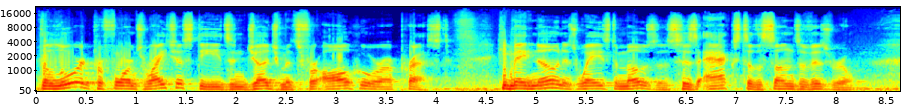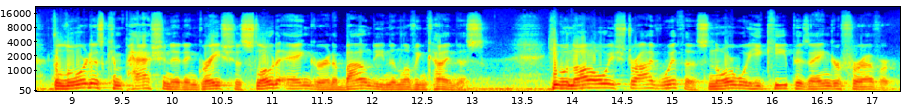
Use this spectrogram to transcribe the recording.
The Lord performs righteous deeds and judgments for all who are oppressed. He made known his ways to Moses, his acts to the sons of Israel. The Lord is compassionate and gracious, slow to anger, and abounding in loving kindness. He will not always strive with us, nor will he keep his anger forever.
